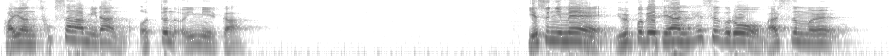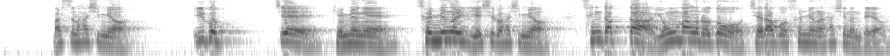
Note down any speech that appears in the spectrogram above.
과연 속사람이란 어떤 의미일까? 예수님의 율법에 대한 해석으로 말씀을 말씀하시며 일곱째 계명의 설명을 예시로 하시며 생각과 욕망으로도 죄라고 설명을 하시는데요.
